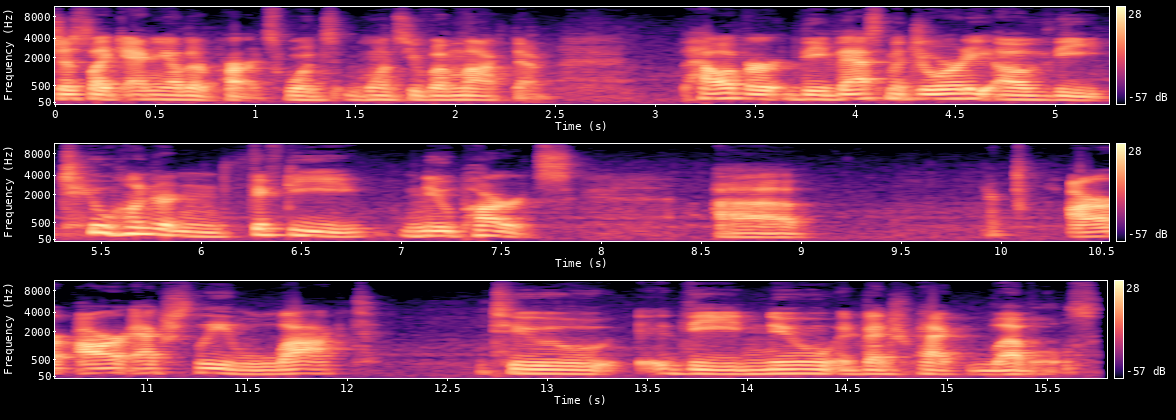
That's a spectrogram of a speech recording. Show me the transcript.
just like any other parts once, once you've unlocked them. However, the vast majority of the 250 new parts uh, are are actually locked to the new adventure pack levels.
